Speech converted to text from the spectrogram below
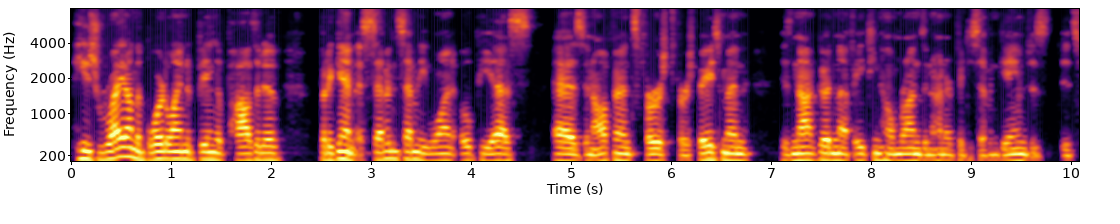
he's right on the borderline of being a positive, but again, a 771 OPS as an offense first first baseman is not good enough. 18 home runs in 157 games is it's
